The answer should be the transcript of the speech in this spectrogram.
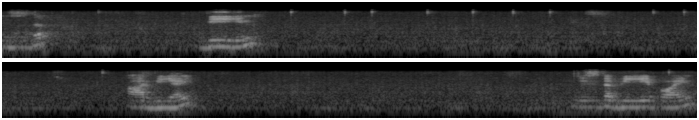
This is the V in RVI. This is the VA point.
